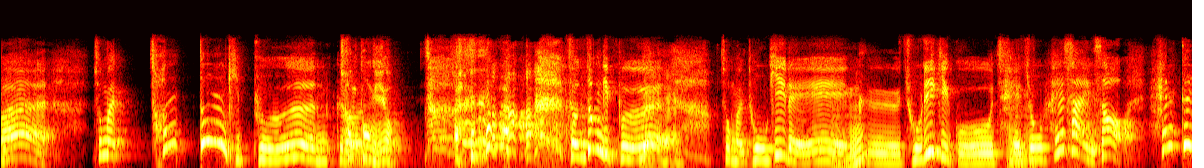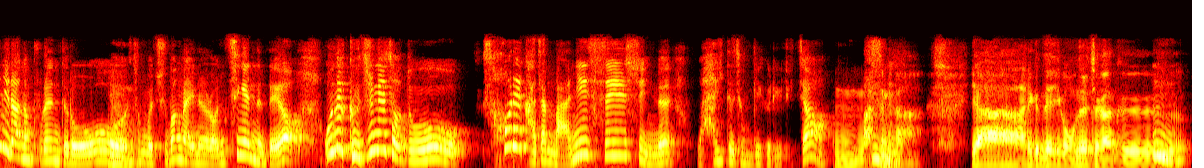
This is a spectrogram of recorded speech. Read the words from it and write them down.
정말 정말 천통 깊은 그런 천통이요? 전통 깊은 네. 정말 독일의 음. 그 조리기구 제조 회사에서 햄튼이라는 브랜드로 음. 정말 주방 라인을 런칭했는데요. 오늘 그 중에서도 설에 가장 많이 쓰일 수 있는 와이드 전기 그릴이죠. 음, 맞습니다. 야, 아니, 근데 이거 오늘 제가 그, 음.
